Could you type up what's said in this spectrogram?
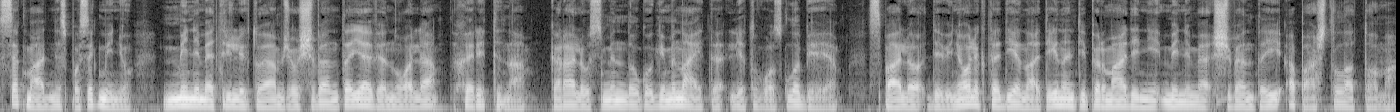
sekmadienis po sėkminių minime 13 amžiaus šventąją vienuolę Haritiną, karaliaus Mindaugo giminaitę Lietuvos globėją. Spalio 19 dieną ateinantį pirmadienį minime šventąjį apaštalą Tomą.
